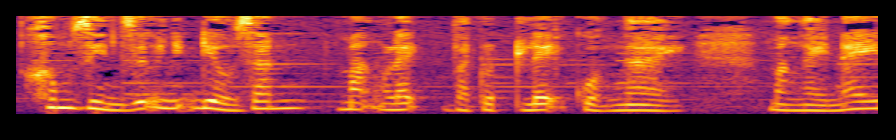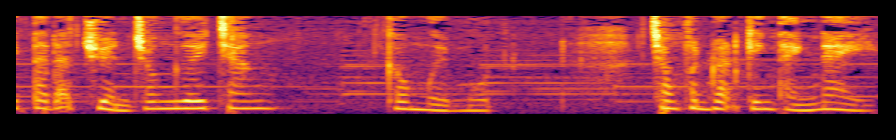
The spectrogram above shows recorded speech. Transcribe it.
không gìn giữ những điều răn, mạng lệnh và luật lệ của Ngài mà ngày nay ta đã truyền cho ngươi chăng? Câu 11 trong phân đoạn kinh thánh này,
